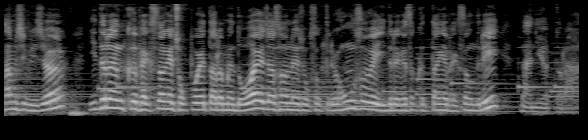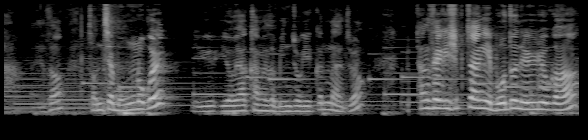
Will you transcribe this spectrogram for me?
32절 이들은 그 백성의 족보에 따르면 노아의 자손의 족속들이 홍수 후에 이들에게서 그 땅의 백성들이 나뉘었더라. 그래서 전체 목록을 요- 요약하면서 민족이 끝나죠. 창세기 10장이 모든 인류가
